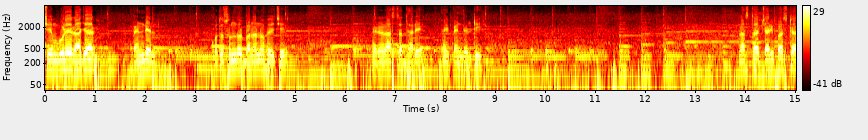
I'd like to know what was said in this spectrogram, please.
চেম্বুরে রাজার প্যান্ডেল কত সুন্দর বানানো হয়েছে। এটা রাস্তার ধারে এই প্যান্ডেলটি। রাস্তার চারিপাশটা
